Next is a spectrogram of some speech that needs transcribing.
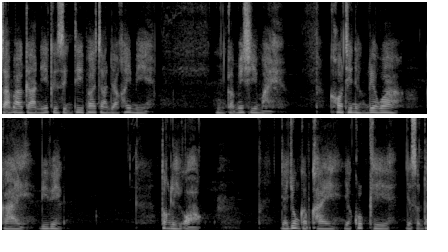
สามอาการนี้คือสิ่งที่พระอาจารย์อยากให้มีกับไม่ชีใหม่ ข้อที่หนึ่งเรียกว่ากายวิเวก ต้องหลีกออก อย่ายุ่งกับใคร อย่าคลุกคลีอย่าสนท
